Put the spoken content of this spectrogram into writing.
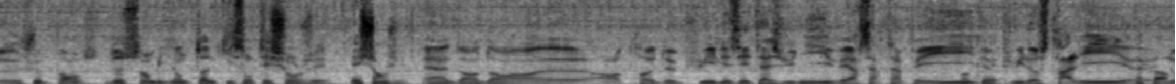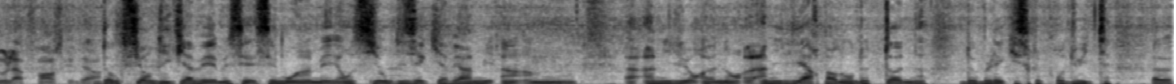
euh, je pense, 200 millions de tonnes qui sont échangées Échanger. hein, dans, dans, euh, entre depuis les États-Unis vers certains pays, depuis l'Australie, euh, nous la France, etc. Donc si on dit qu'il y avait, mais c'est moins, mais on- si on disait qu'il y avait un, mi- un- un- un million, non, un milliard pardon, de tonnes de blé qui seraient produites, euh,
